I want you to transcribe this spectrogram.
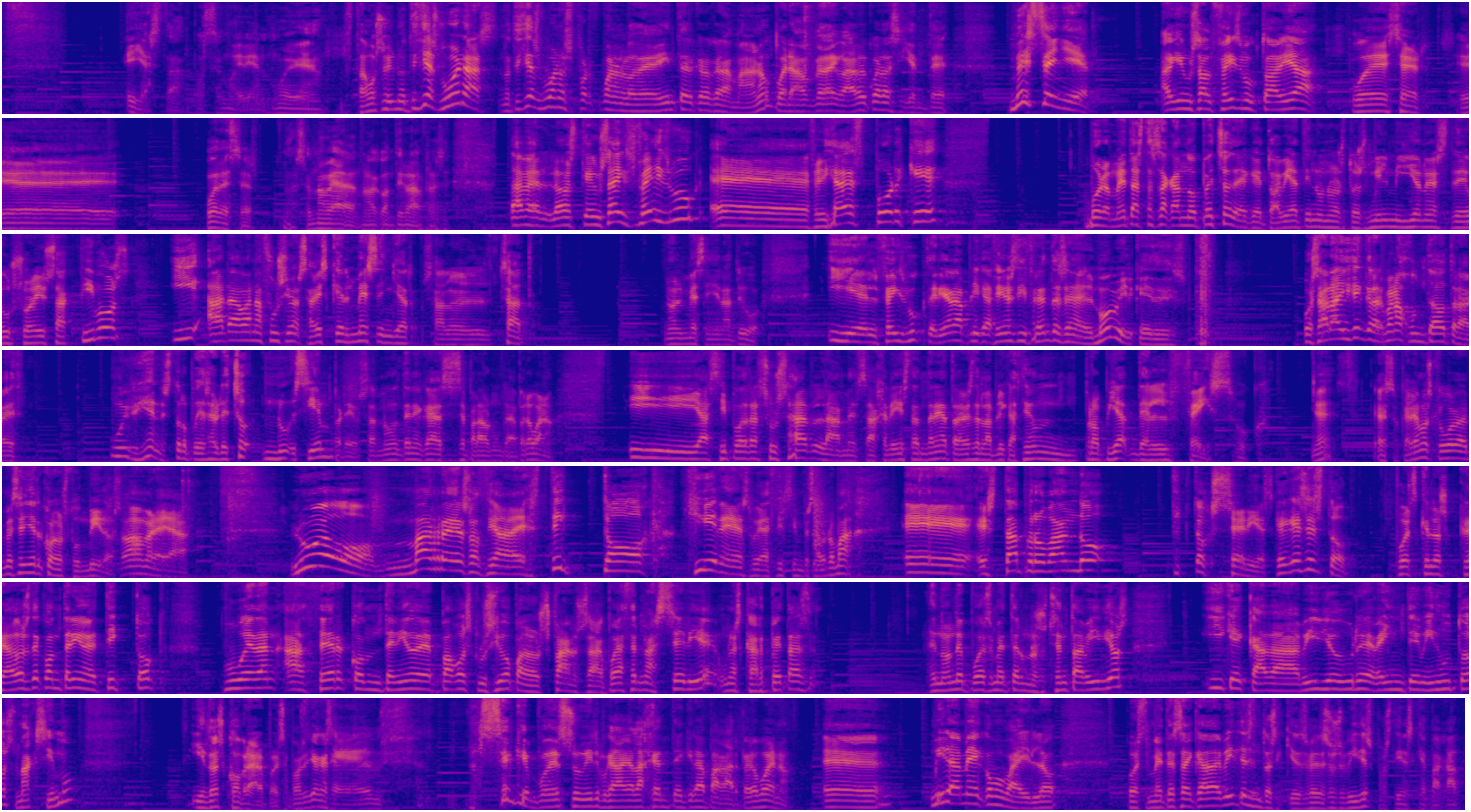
Y ya está, pues muy bien, muy bien. Estamos hoy noticias buenas, noticias buenas por... Bueno, lo de Intel creo que era mala, ¿no? Pero da igual, a ver cuál es la siguiente. Messenger. ¿Alguien usa el Facebook todavía? Puede ser. Eh... Puede ser. No sé, no voy, a, continuar la frase. A ver, los que usáis Facebook, eh, felicidades porque... Bueno, Meta está sacando pecho de que todavía tiene unos 2.000 millones de usuarios activos y ahora van a fusionar. ¿Sabéis que el Messenger, o sea, el chat, no el Messenger antiguo, y el Facebook tenían aplicaciones diferentes en el móvil? Que dices, pues ahora dicen que las van a juntar otra vez. Muy bien, esto lo podías haber hecho siempre, o sea, no tiene que haberse separado nunca, pero bueno. Y así podrás usar la mensajería instantánea a través de la aplicación propia del Facebook. ¿Eh? Eso, queremos que vuelva el Messenger con los zumbidos. ¡Hombre, ya! Luego, más redes sociales. TikTok. ¿Quién es? Voy a decir siempre esa broma. Eh, está probando TikTok series. ¿Qué, ¿Qué es esto? Pues que los creadores de contenido de TikTok puedan hacer contenido de pago exclusivo para los fans. O sea, puede hacer una serie, unas carpetas en donde puedes meter unos 80 vídeos y que cada vídeo dure 20 minutos máximo. Y entonces cobrar, por pues yo que sé. No sé qué puedes subir para que la gente quiera pagar, pero bueno. Eh, mírame cómo bailo. Pues metes ahí cada vídeo, entonces si quieres ver esos vídeos, pues tienes que pagar.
